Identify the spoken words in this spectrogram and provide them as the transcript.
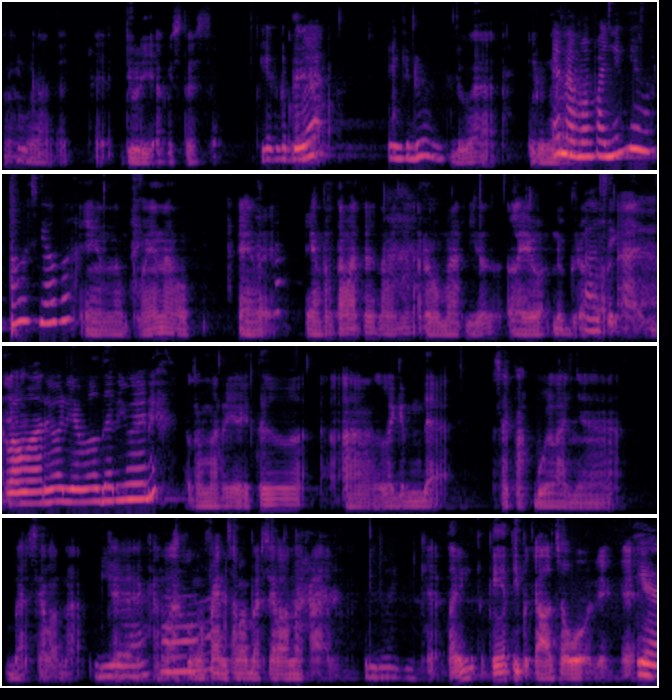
Bulan tuh kayak Juli Agustus. Yang kedua? Yang kedua? Dua Luna. Eh nama panjangnya yang pertama siapa? Yang nam- pokoknya nama yang yang pertama tuh namanya Romario Leo Nugroho. Asik. aja. Romario diambil dari mana? Romario itu uh, legenda sepak bolanya Barcelona. Gila. Karena aku ngefans sama Barcelona kan gila kayak tadi itu kayaknya tipikal cowok deh kayak Iya.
